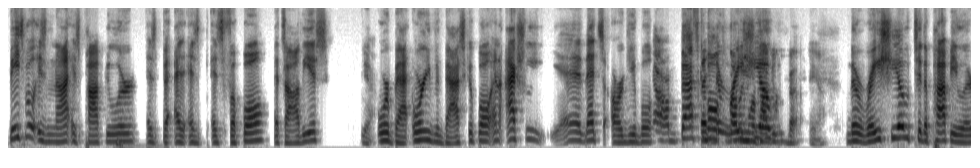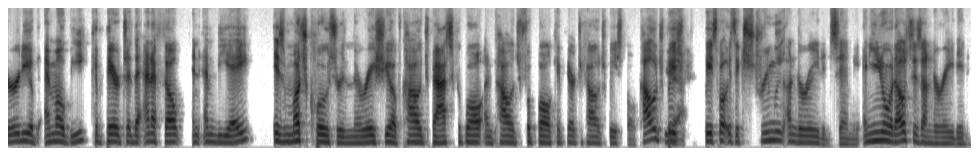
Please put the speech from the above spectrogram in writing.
baseball is not as popular as as as football. That's obvious. Yeah. Or bat or even basketball. And actually, yeah, that's arguable. Yeah, basketball the is probably more ratio- popular, but yeah. The ratio to the popularity of MLB compared to the NFL and NBA is much closer than the ratio of college basketball and college football compared to college baseball. College base- Yeah. baseball is extremely underrated, Sammy. And you know what else is underrated?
